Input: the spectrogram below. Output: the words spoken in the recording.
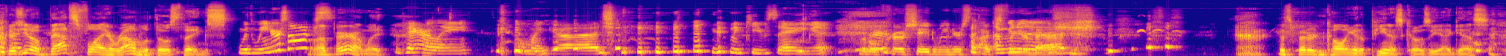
Because you know bats fly around with those things. With wiener socks? Apparently, Apparently. Oh my god. I'm gonna keep saying it. Little crocheted wiener socks I'm for your gonna- bat. It's better than calling it a penis cozy, I guess.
